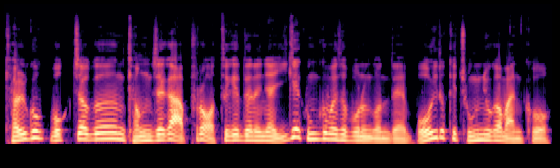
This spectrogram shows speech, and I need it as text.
결국 목적은 경제가 앞으로 어떻게 되느냐 이게 궁금해서 보는 건데 뭐 이렇게 종류가 많고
